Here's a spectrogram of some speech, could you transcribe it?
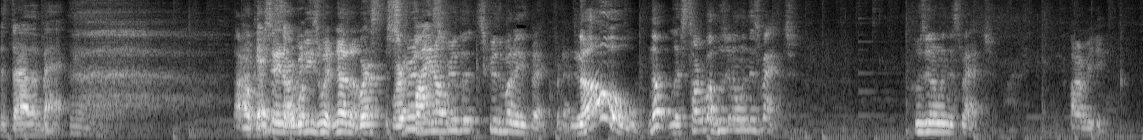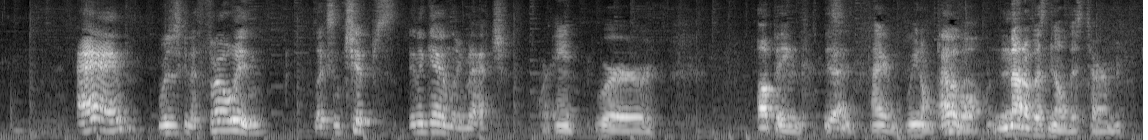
Let's dial it back. All right, Okay, we're saying so RVD's win. No, no. we're- let's- we're screw final- The, screw, the, screw the money in the bank for now. No. No, let's talk about who's gonna win this match. Who's gonna win this match? RVD. And we're just gonna throw in like some chips in a gambling match. We're in, we're upping. This Yeah. is, I, we don't don't gamble. know. None of us know this term.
